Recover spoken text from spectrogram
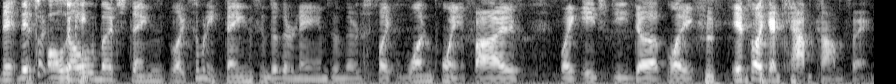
They, they It's put so King- much thing like so many things into their names, and they're just like 1.5 like HD dub. Like it's like a Capcom thing.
